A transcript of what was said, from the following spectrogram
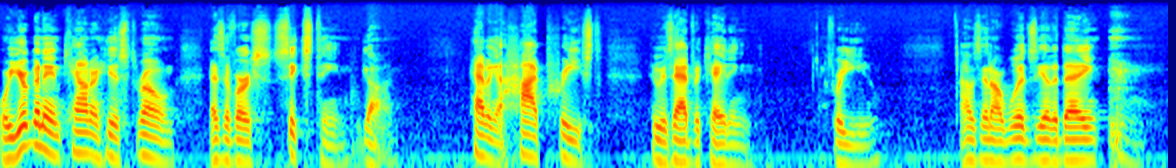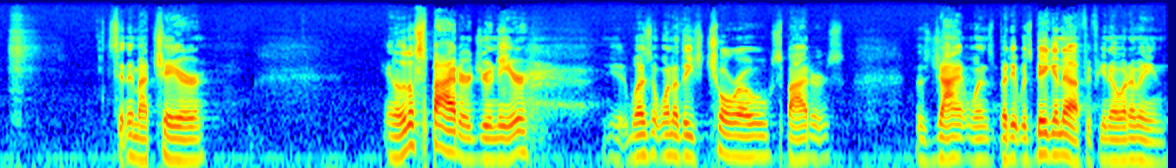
Or you're going to encounter his throne as a verse 16 God. Having a high priest who is advocating for you. I was in our woods the other day, sitting in my chair, and a little spider drew near. It wasn't one of these Joro spiders, those giant ones, but it was big enough, if you know what I mean.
